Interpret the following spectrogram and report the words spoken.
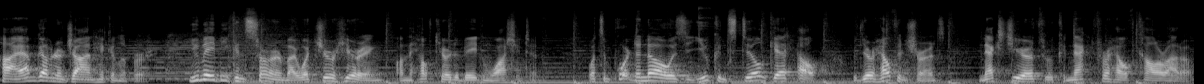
Hi, I'm Governor John Hickenlooper. You may be concerned by what you're hearing on the healthcare debate in Washington. What's important to know is that you can still get help with your health insurance next year through Connect for Health Colorado.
